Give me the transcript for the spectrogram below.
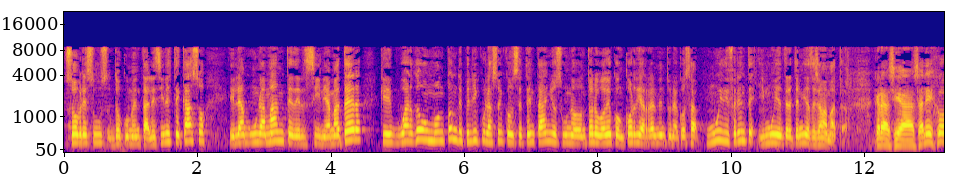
sobre sus documentales. Y en este caso, el un amante del cine amateur que guardó un montón de películas hoy con 70 años, un odontólogo de Concordia, realmente una cosa muy diferente y muy entretenida, se llama Amateur. Gracias, Alejo.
